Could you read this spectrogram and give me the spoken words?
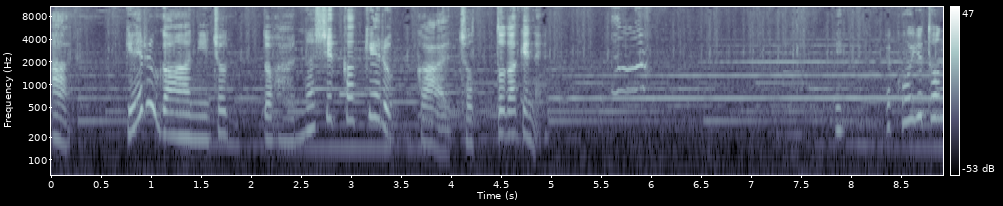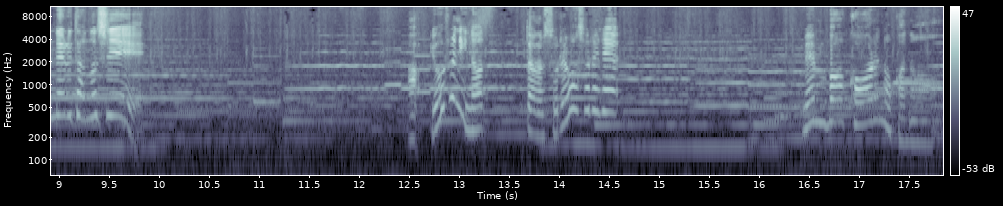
あ、ゲルガーにちょっと話しかけるか、ちょっとだけね。え、えこういうトンネル楽しい。あ、夜になったらそれはそれで、メンバー変わるのかな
